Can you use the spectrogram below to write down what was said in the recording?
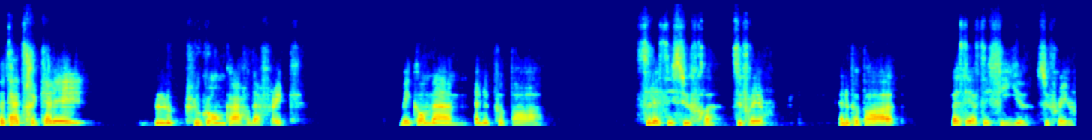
Peut-être qu'elle est le plus grand cœur d'Afrique, mais quand même, elle ne peut pas se laisser souffrir, souffrir. Elle ne peut pas laisser à ses filles souffrir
